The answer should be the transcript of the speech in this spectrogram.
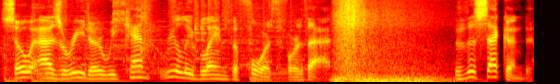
So as a reader, we can't really blame the fourth for that. The second,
